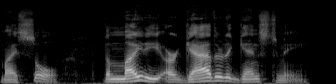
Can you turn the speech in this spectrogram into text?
my soul. The mighty are gathered against me.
